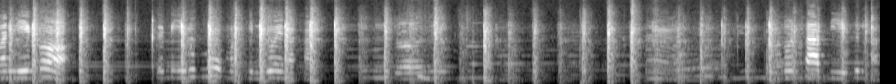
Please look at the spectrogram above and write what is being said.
วันนี้ก็จะมีลูกๆมากินด้วยนะคะอืมรสชาติดีขึ้นค่ะ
